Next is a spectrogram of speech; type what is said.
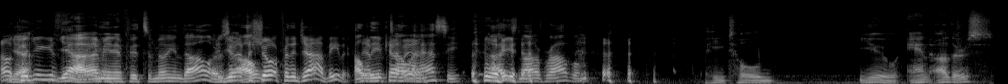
Oh, yeah. could you use Yeah, some- I mean, if it's a million dollars, You don't have to I'll- show up for the job either. I'll You have to leave. Tallahassee. Well, Uh, It's not a problem. He told you and others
